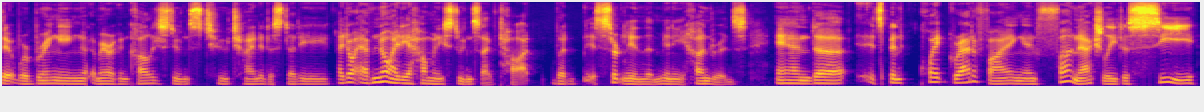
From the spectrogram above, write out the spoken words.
that we're bringing American college students to China to study. I don't I have no idea how many students I've taught, but it's certainly in the many hundreds. And uh, it's been quite gratifying and fun actually to see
